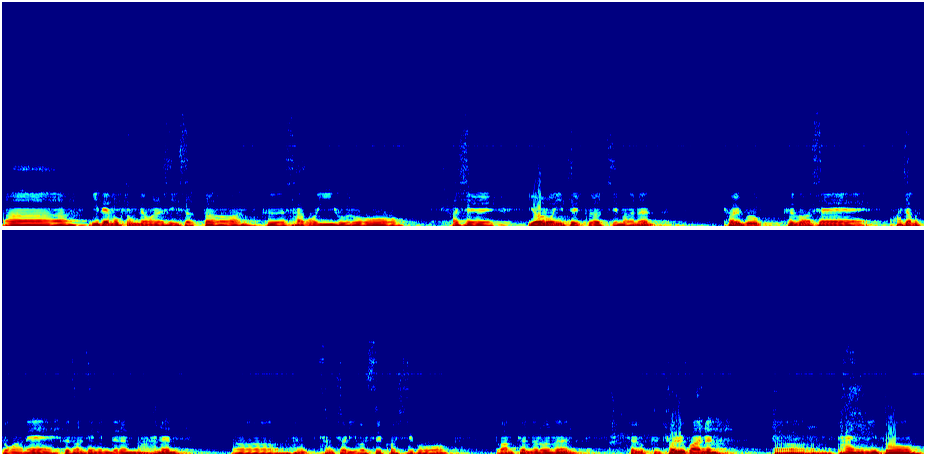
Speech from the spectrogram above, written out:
어, 이대 목동병원에서 있었던 그 사고 이후로 사실 여론이 들끓었지만은 결국 그것의 과정 동안에 그 선생님들은 많은 어, 상, 상처를 입었을 것이고 또 한편으로는 결국 그 결과는 어, 다행히도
